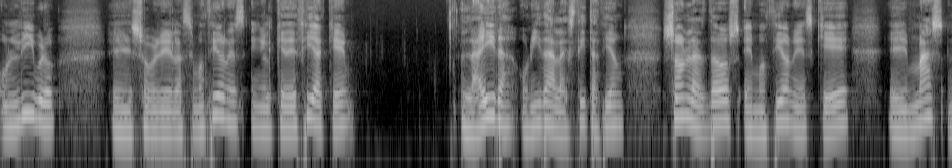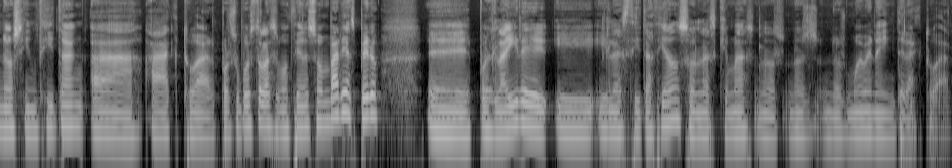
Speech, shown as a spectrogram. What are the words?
un libro sobre las emociones en el que decía que La ira unida a la excitación son las dos emociones que eh, más nos incitan a, actuar. Por supuesto, las emociones son varias, pero eh, pues la ira y, la excitación son las que más nos, mueven a interactuar.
